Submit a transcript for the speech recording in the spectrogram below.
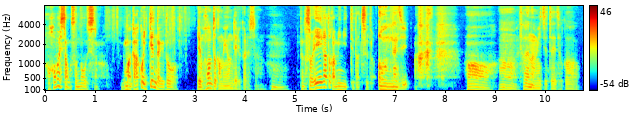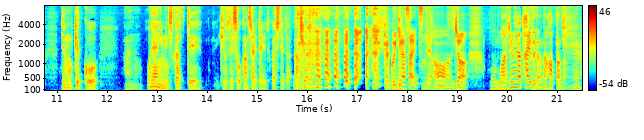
あ。若林さんもそんなことしてたな。まあ学校行ってんだけど、でも本とかも読んでるからさ。うん。なんかそう映画とか見に行ってたって言ってた。同じ。あうん。そういうの見てたりとか。でも結構、あの、親に見つかって強制送還されたりとかしてた。学校に。あ。学校行きなさいっつって。ああ、じゃあ、真面目なタイプではなかったんだね。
